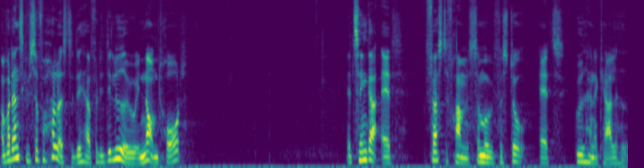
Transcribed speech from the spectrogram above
Og hvordan skal vi så forholde os til det her? Fordi det lyder jo enormt hårdt. Jeg tænker, at først og fremmest så må vi forstå, at Gud han er kærlighed.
